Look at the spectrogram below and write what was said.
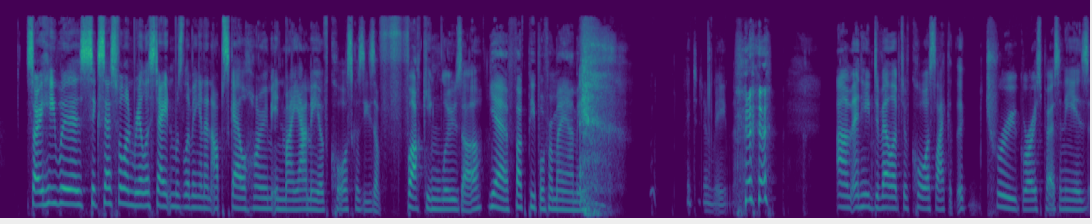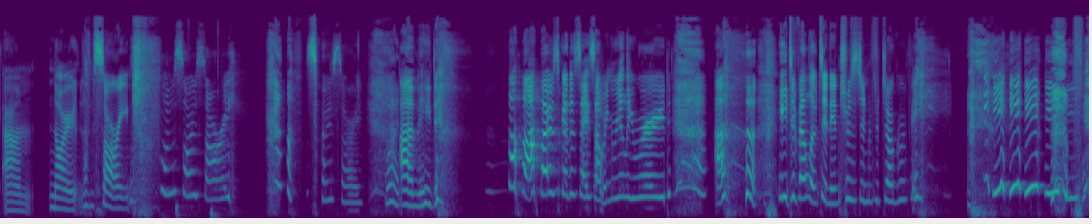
So he was successful in real estate and was living in an upscale home in Miami, of course, because he's a fucking loser. Yeah. Fuck people from Miami. I didn't mean that. um, and he developed, of course, like the true gross person he is. Um, no, I'm sorry. I'm so sorry. I'm so sorry. what? Um, he. d- I was going to say something really rude. Uh, he developed an interest in photography.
